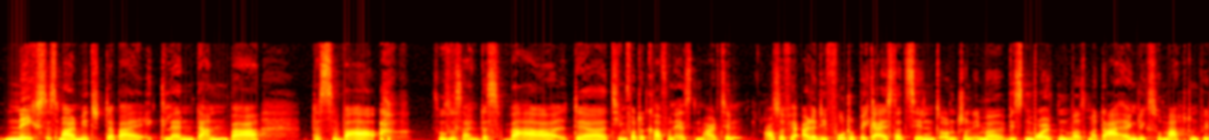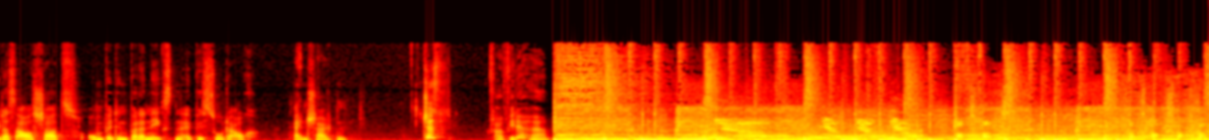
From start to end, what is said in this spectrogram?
Nächstes Mal mit dabei Glenn Dunbar. Das war, das muss man sagen, das war der Teamfotograf von Aston Martin Also für alle, die fotobegeistert sind und schon immer wissen wollten, was man da eigentlich so macht und wie das ausschaut, unbedingt bei der nächsten Episode auch einschalten. Tschüss! Auf Wiederhören. Fox, Fox. Fox, Fox, Fox, Fox.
